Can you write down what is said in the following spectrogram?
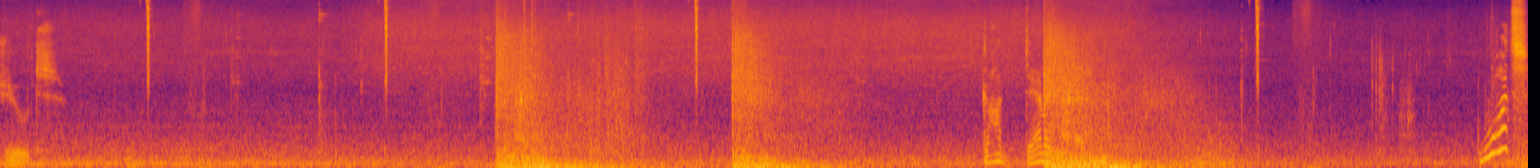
Shoot. God damn it. What?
